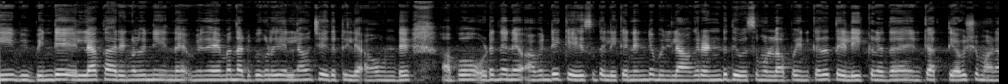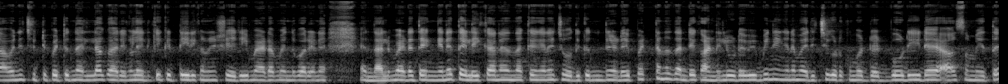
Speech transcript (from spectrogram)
ഈ വിപിന്റെ എല്ലാ കാര്യങ്ങളും നിയമ നടപടികളും എല്ലാം ചെയ്തിട്ടില്ല. ആ ഉണ്ട്. അപ്പോൾ ഉടൻ തന്നെ അവന്റെ കേസ് തെളിയിക്കാൻ എന്റെ മുന്നിൽ ആകെ രണ്ട് ദിവസമുള്ളൂ. അപ്പോൾ എനിക്കത് തെളിയിക്കണത് എനിക്ക് അത്യാവശ്യമാണ്. അവന് ചുറ്റിപ്പറ്റുന്ന എല്ലാ കാര്യങ്ങളും എനിക്ക് കിട്ടിയിരിക്കണം. ശരി മാഡം എന്ന് പറയണേ. എന്നാലും മാഡത്തെ എങ്ങനെ തെളിയിക്കാനെന്നൊക്കെ ഇങ്ങനെ ചോദിക്കുന്നതിനിടയിൽ പെട്ടെന്ന് തന്റെ കണ്ണിലൂടെ വിപിൻ ഇങ്ങനെ മരിച്ചു കിടക്കുമ്പോൾ ഡെഡ് ബോഡിയുടെ ആ സമയത്ത്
